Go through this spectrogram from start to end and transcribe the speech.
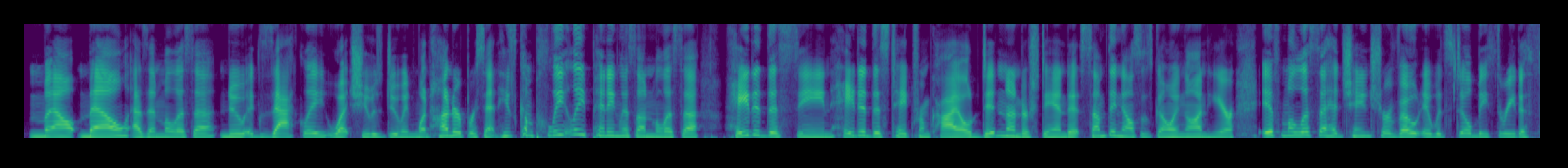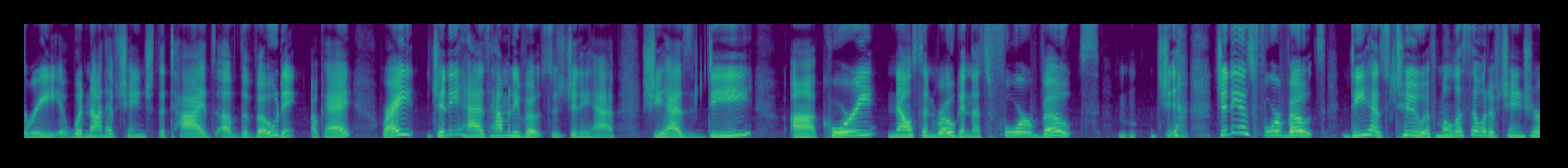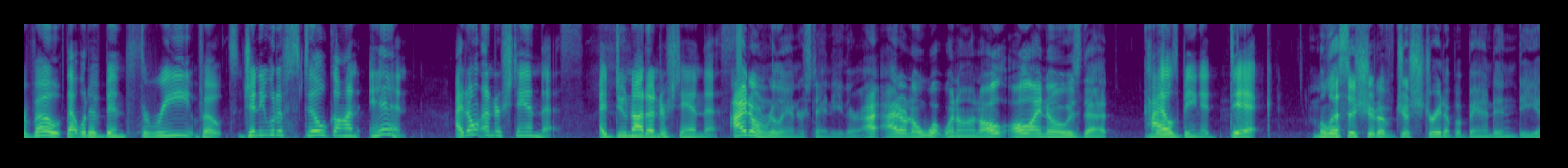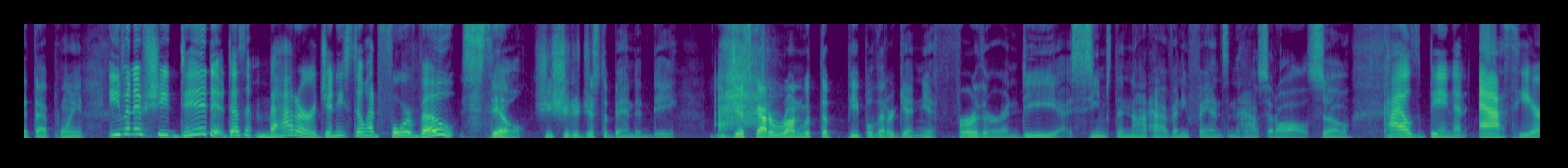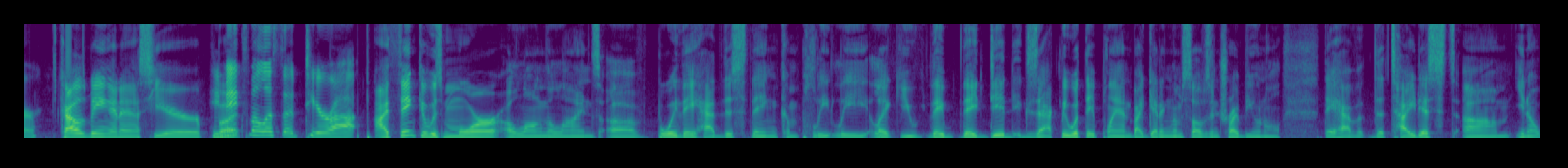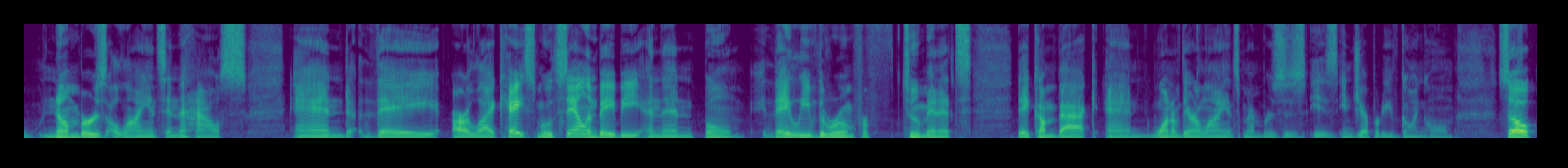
Mel, Mel, as in Melissa, knew exactly what she was doing 100%. He's completely pinning this on Melissa. Hated this scene, hated this take from Kyle, didn't understand it. Something else is going on here. If Melissa had changed her vote, it would still be three to three. It would not have changed the tides of the voting. Okay, right? Jenny has how many votes does Jenny have? She has D, uh, Corey, Nelson, Rogan. That's four votes. J- Jenny has four votes. D has two. If Melissa would have changed her vote, that would have been three votes. Jenny would have still gone in. I don't understand this. I do not understand this. I don't really understand either. I, I don't know what went on. All all I know is that Mel- Kyle's being a dick. Melissa should have just straight up abandoned D at that point. Even if she did, it doesn't matter. Jenny still had four votes. Still, she should have just abandoned D. You just got to run with the people that are getting you further, and D seems to not have any fans in the house at all. So Kyle's being an ass here. Kyle's being an ass here, He makes Melissa tear up. I think it was more along the lines of, boy, they had this thing completely like you. They they did exactly what they planned by getting themselves in tribunal. They have the tightest, um, you know, numbers alliance in the house, and they are like, hey, smooth sailing, baby, and then boom, they leave the room for f- two minutes. They come back, and one of their alliance members is is in jeopardy of going home. So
